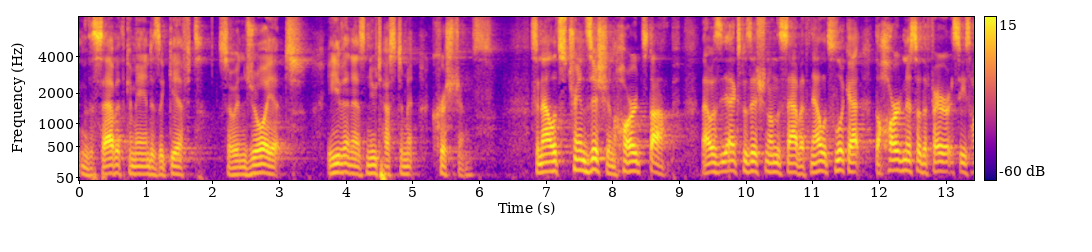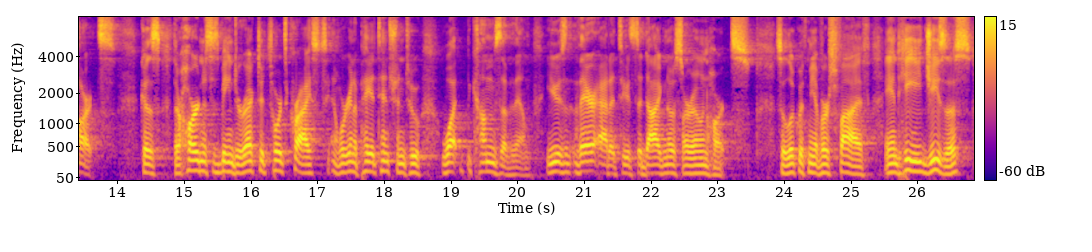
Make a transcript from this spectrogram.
The Sabbath command is a gift, so enjoy it, even as New Testament Christians. So now let's transition, hard stop. That was the exposition on the Sabbath. Now let's look at the hardness of the Pharisees' hearts because their hardness is being directed towards Christ, and we're going to pay attention to what becomes of them. Use their attitudes to diagnose our own hearts. So look with me at verse 5. And he, Jesus,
